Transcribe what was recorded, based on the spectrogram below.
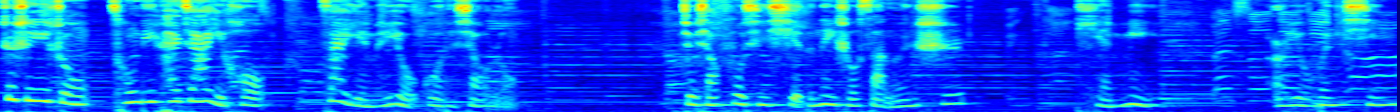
这是一种从离开家以后再也没有过的笑容。就像父亲写的那首散文诗甜蜜而又温馨。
